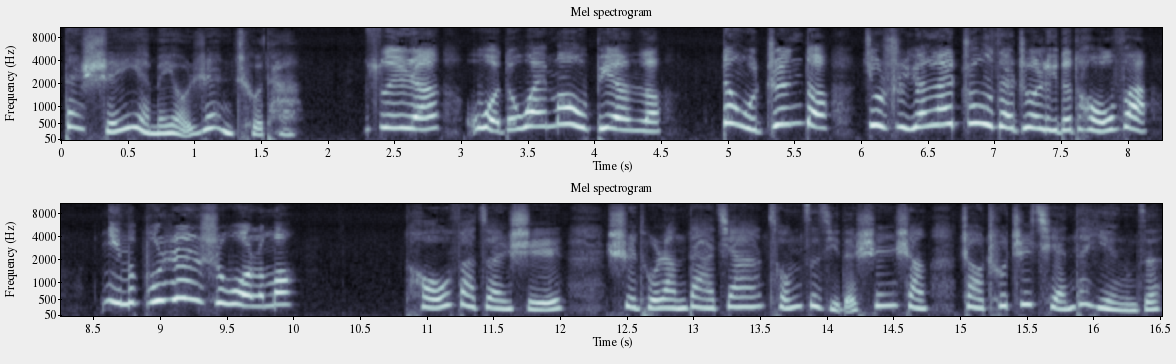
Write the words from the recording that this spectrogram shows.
但谁也没有认出它。虽然我的外貌变了，但我真的就是原来住在这里的头发。你们不认识我了吗？头发钻石试图让大家从自己的身上找出之前的影子。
